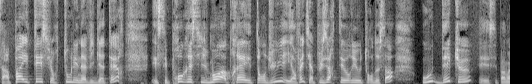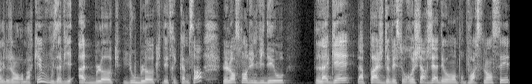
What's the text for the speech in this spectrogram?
Ça n'a pas été sur tous les navigateurs et c'est progressivement après étendu. Et en fait, il y a plusieurs théories autour de ça où dès que, et c'est pas mal de gens ont remarqué, vous aviez Adblock, uBlock, des trucs comme ça, le lancement d'une vidéo laguait, la page devait se recharger à des moments pour pouvoir se lancer,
